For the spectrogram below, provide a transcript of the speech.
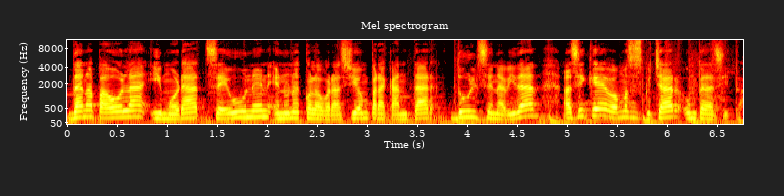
Dana Paola y Morat se unen en una colaboración para cantar Dulce Navidad, así que vamos a escuchar un pedacito.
